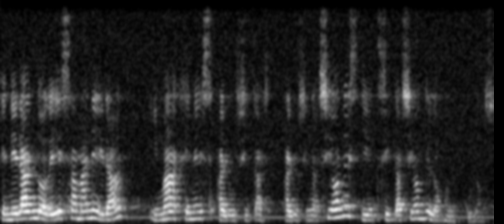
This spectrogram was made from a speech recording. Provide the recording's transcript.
generando de esa manera imágenes, alucinaciones y excitación de los músculos.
